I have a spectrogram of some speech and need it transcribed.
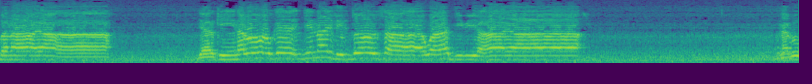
banaaya jalkiinaboke jinay firdoosa waajibiyaaya nabu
